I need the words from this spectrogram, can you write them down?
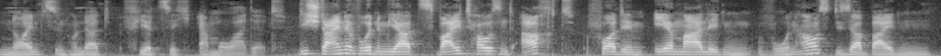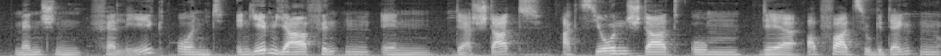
1940 ermordet. Die Steine wurden im Jahr 2008 vor dem ehemaligen Wohnhaus dieser beiden Menschen verlegt und in jedem Jahr finden in der Stadt Aktionen statt, um der Opfer zu gedenken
